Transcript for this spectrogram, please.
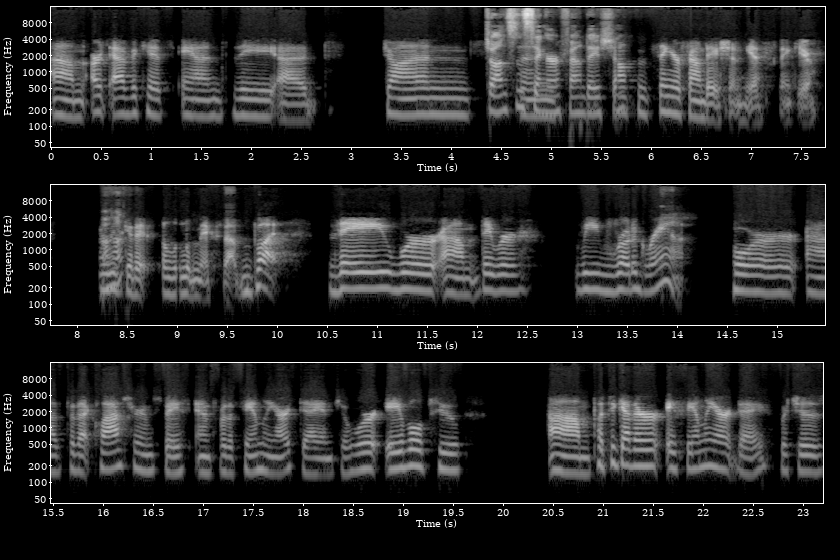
um, Arts Advocates and the uh, John Johnson Singer Foundation. Johnson Singer Foundation. Yes, thank you. I always uh-huh. get it a little mixed up, but they were um, they were we wrote a grant for uh, for that classroom space and for the family art day, and so we're able to um, put together a family art day, which is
